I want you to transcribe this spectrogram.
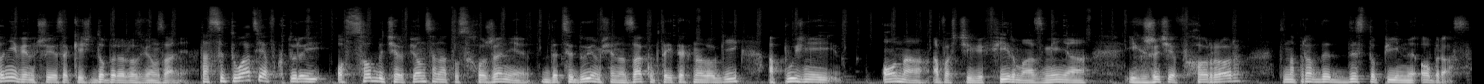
to nie wiem, czy jest jakieś dobre rozwiązanie. Ta sytuacja, w której osoby cierpiące na to schorzenie decydują się na zakup tej technologii, a później ona, a właściwie firma zmienia ich życie w horror, to naprawdę dystopijny obraz.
